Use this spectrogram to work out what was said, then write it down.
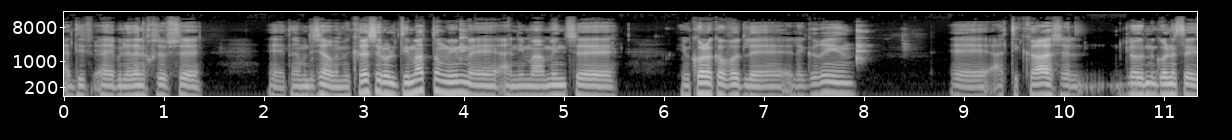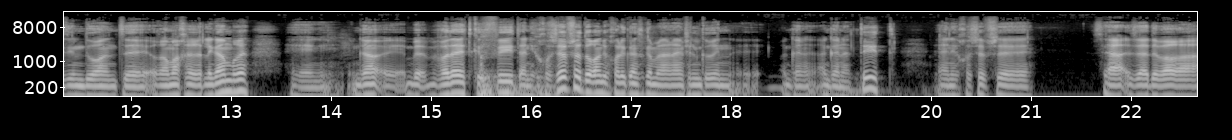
עדיף, בגלל זה אני חושב שדריימונד יישאר. במקרה של אולטימטומים, אני מאמין שעם כל הכבוד לגרין, התקרה של גולדן סטייט עם דורנט זה רמה אחרת לגמרי. גם, בוודאי התקפית, אני חושב שדורנט יכול להיכנס גם לנעליים של גרין הגנתית. אני חושב שזה הדבר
